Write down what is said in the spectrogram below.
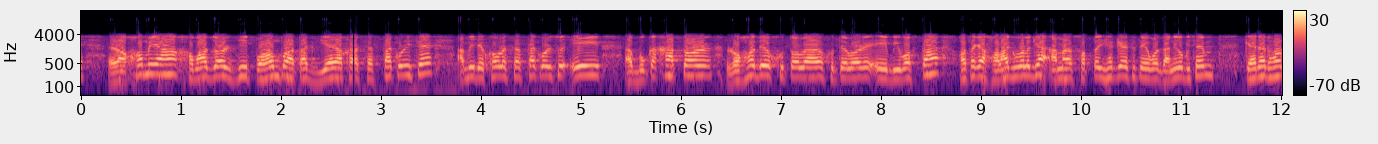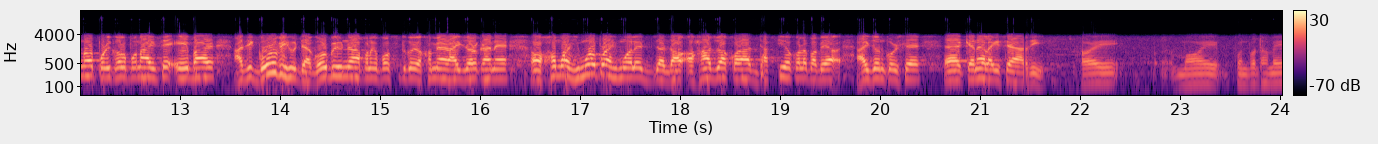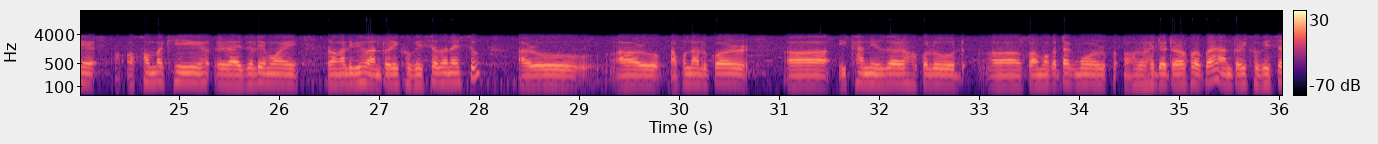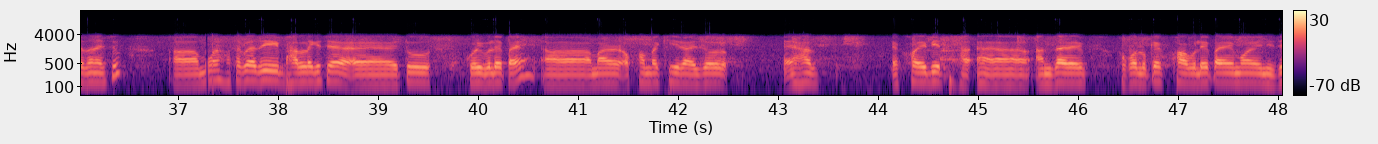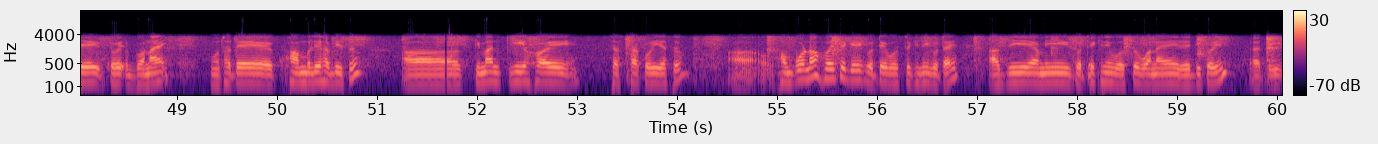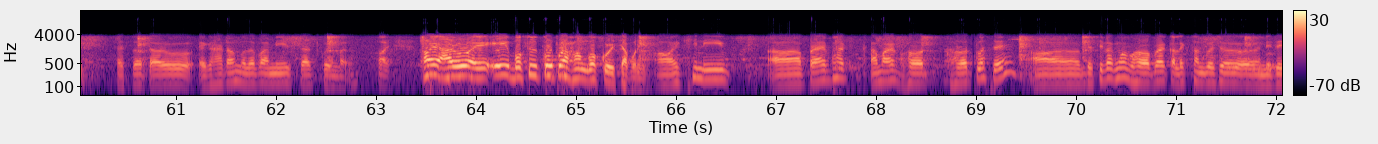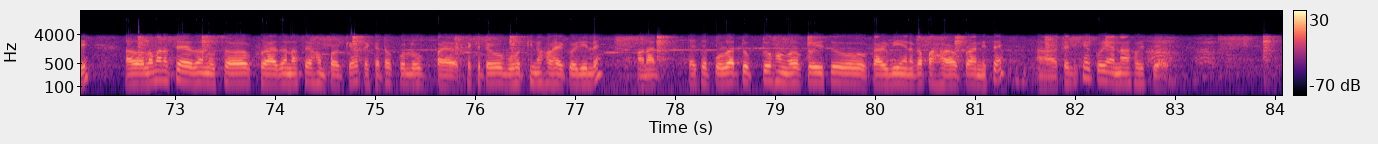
অসমীয়া সমাজৰ যি পৰম্পৰা তাক জীয়াই ৰখাৰ চেষ্টা কৰিছে। আমি দেখুৱাবলৈ চেষ্টা কৰিছোঁ এই আহ, বোকাখাতৰ ৰহদেউ হোটেলৰ হোটেলৰে এই ব্যৱস্থা। সঁচাকৈ শলাগিবলগীয়া। আমাৰ স্বত্বাধিকাৰী আছে তেওঁ জানিব বিচাৰিম কেনেধৰণৰ পৰিকল্পনা আহিছে। এইবাৰ আজি গৰু বিহু দিয়া। গৰু বিহু দিনা আপোনালোকে প্ৰস্তুত কৰি অসমীয়া ৰাইজৰ কাৰণে অসমৰ সিমূৰৰ পৰা সিমূৰলৈ অহা যোৱা কৰা যাত্ৰীসকলৰ বাবে আয়োজন কৰিছে। কেনে লাগিছে আজি? হয় মই পোনপ্ৰথমে অসমবাসী ৰাইজলৈ মই ৰঙালী বিহুৰ আন্তৰিক শুভেচ্ছা জনাইছোঁ আৰু আৰু আপোনালোকৰ ইখা নিউজৰ সকলো কৰ্মকৰ্তাক মোৰ হৃদয়ৰ তৰফৰ পৰা আন্তৰিক শুভেচ্ছা জনাইছোঁ। মোৰ সঁচাকৈ আজি ভাল লাগিছে এইটো কৰিবলৈ পাই। আমাৰ অসমবাসী ৰাইজৰ এসাঁজ এশ এবিধ আঞ্জাৰে সকলোকে খুৱাবলৈ পাই মই নিজেই বনাই মুঠতে খুৱাম বুলি ভাবিছোঁ। কিমান কি হয় চেষ্টা কৰি আছোঁ। সম্পূৰ্ণ হৈছেগৈ গোটেই বস্তুখিনি গোটাই। আজি আমি গোটেইখিনি বস্তু বনাই ৰেডি কৰিম ৰাতি। তাৰপিছত আৰু এঘাৰটামান বজাৰ পৰা আমি ষ্টাৰ্ট কৰিম আৰু। হয়। হয় আৰু এই- বস্তু ক'ৰ পৰা সংগ্ৰহ কৰিছে আপুনি? অঁ এইখিনি প্ৰায়ভাগ আমাৰ ঘৰত ঘৰতো আছে। বেছিভাগ মই ঘৰৰ পৰাই কালেকশ্যন কৰিছোঁ নিজেই। আৰু অলপমান আছে এজন ওচৰৰ খুৰা এজন আছে সম্পৰ্কীয় তেখেতক ক'লো তেখেতেও বহুতখিনি সহায় কৰি দিলে। অনাত তাৰপিছত পৰুৱা টোপটো সংগ্ৰহ কৰিছোঁ কাৰ্বি এনেকুৱা পাহাৰৰ পৰা আনিছে। তেনেকৈ কৰি অনা হৈছে আৰু।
